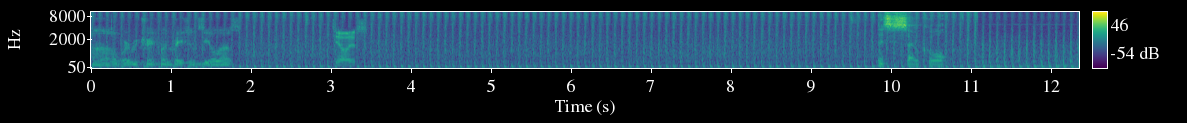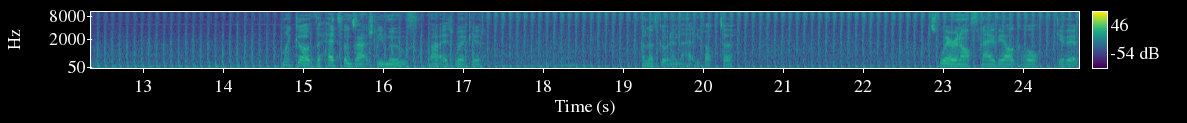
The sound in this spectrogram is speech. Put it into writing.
Uh, where are we transplanting patient CLS? TLS. This is so cool. My god, the headphones actually move. That is wicked. I love going in the helicopter. It's wearing off now, the alcohol. Give it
